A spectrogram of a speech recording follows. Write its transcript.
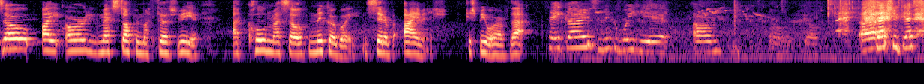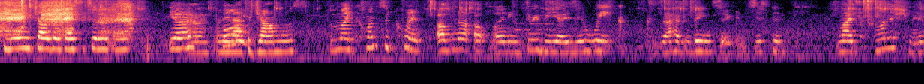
So I already messed up in my first video. I called myself Miko Boy instead of EyeMesh. Just be aware of that. Hey guys, Miko Boy here. Um, oh god. Uh, Special guest me, shall I guys accident Yeah. Um, I'm in our pajamas. For my consequence of not uploading three videos in a week, because I haven't been so consistent, my punishment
